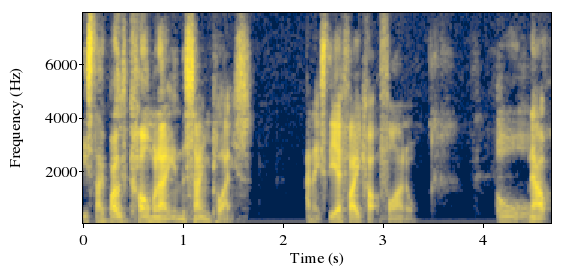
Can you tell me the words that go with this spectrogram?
is they both culminate in the same place, and it's the FA Cup final. oh, Now,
